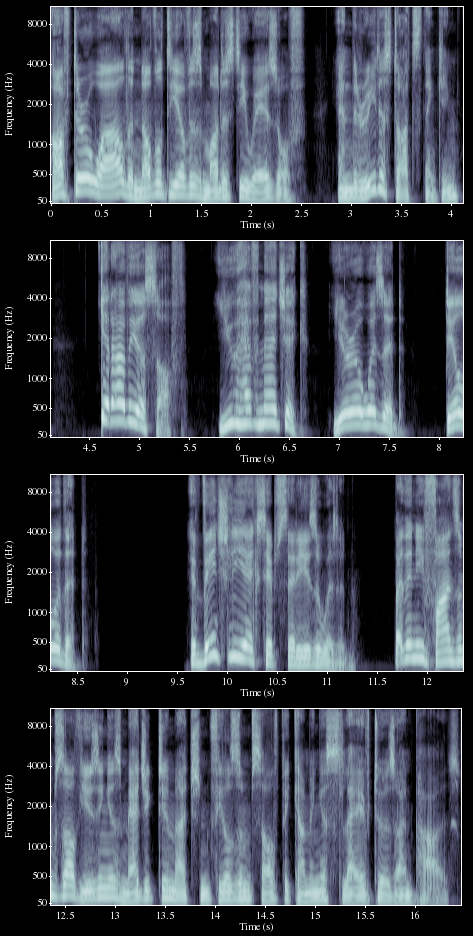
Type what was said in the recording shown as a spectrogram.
After a while, the novelty of his modesty wears off, and the reader starts thinking, Get over yourself! You have magic! You're a wizard! Deal with it! Eventually, he accepts that he is a wizard, but then he finds himself using his magic too much and feels himself becoming a slave to his own powers.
